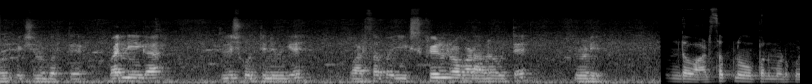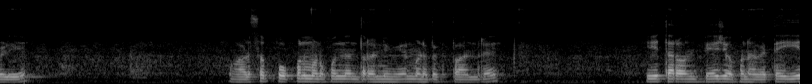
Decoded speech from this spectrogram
ನೋಟಿಫಿಕೇಷನ್ ಬರುತ್ತೆ. ಬನ್ನಿ ಈಗ, ತಿಳಿಸ್ಕೊಡ್ತೀನಿ ನಿಮಗೆ. ವಾಟ್ಸಪ್ ಈಗ ಸ್ಕ್ರೀನ್ ರೆಕಾರ್ಡ್ ಆನ್ ಆಗುತ್ತೆ. ನೋಡಿ. ನಿಮ್ಮದು ವಾಟ್ಸಪ್ನ ಓಪನ್ ಮಾಡ್ಕೊಳ್ಳಿ. ವಾಟ್ಸಪ್ ಓಪನ್ ಮಾಡ್ಕೊಂಡ ನಂತರ ನೀವೇನು ಮಾಡಬೇಕಪ್ಪ ಅಂದರೆ, ಈ ಥರ ಒಂದು ಪೇಜ್ ಓಪನ್ ಆಗುತ್ತೆ. ಈ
